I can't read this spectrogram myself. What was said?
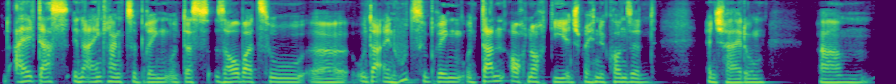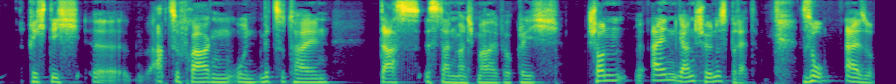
und all das in Einklang zu bringen und das sauber zu äh, unter einen Hut zu bringen und dann auch noch die entsprechende Consent-Entscheidung ähm, richtig äh, abzufragen und mitzuteilen, das ist dann manchmal wirklich schon ein ganz schönes Brett. So, also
